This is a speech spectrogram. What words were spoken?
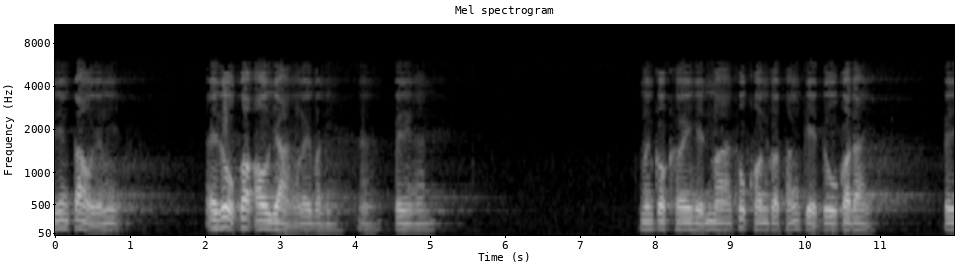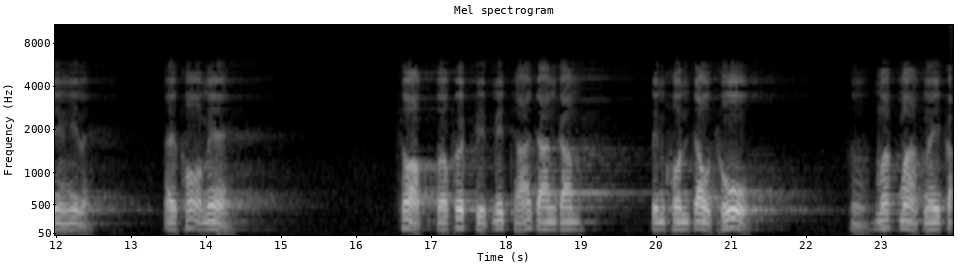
เลี้ยงเต้าอย่างนี้ ไอ้ลูกก็เอาอย่างเลยบัดนี้เป็นอย่างนั้น มันก็เคยเห็นมาทุกคนก็สังเกตดูก็ได้ เป็นอย่างนี้เลย ไอ้พ่อแม่ ชอบประพฤติผิดมิจฉาจารกรรม เป็นคนเจ้าชู้มากมากในก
